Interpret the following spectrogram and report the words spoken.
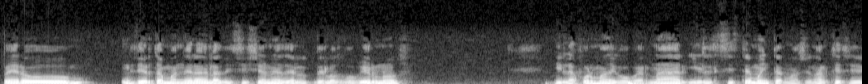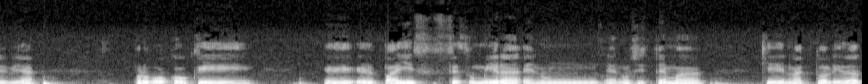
Pero en cierta manera las decisiones de, los gobiernos y la forma de gobernar y el sistema internacional que se vivía provocó que eh, el país se sumiera en un, en un sistema que en la actualidad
